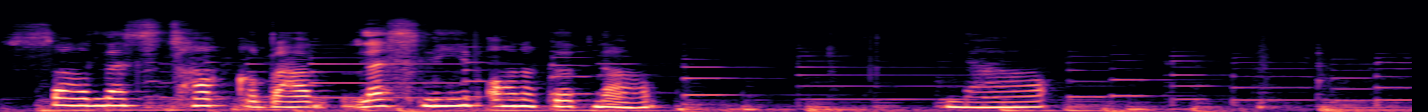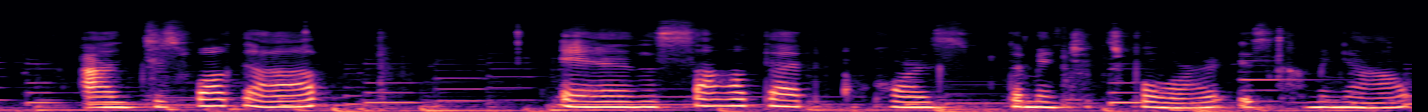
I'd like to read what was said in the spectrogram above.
So let's talk about, let's leave on a good note. Now, I just woke up and saw that, of course, The Matrix 4 is coming out.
